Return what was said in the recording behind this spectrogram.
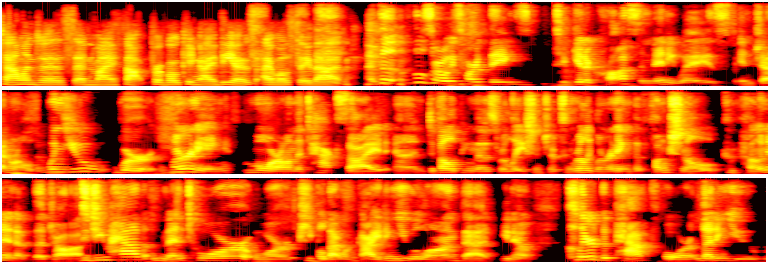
challenges and my thought provoking ideas. I will say that. Those are always hard things to get across in many ways in general. When you were learning more on the tax side and developing those relationships and really learning the functional component of the job, did you have a mentor or people that were guiding you along that, you know, cleared the path for letting you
